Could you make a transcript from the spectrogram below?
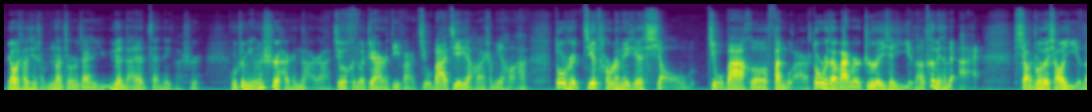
让我想起什么呢？就是在越南，在那个是胡志明市还是哪儿啊？就有很多这样的地方，酒吧街也好啊，什么也好哈，都是街头的那些小酒吧和饭馆，都是在外边支了一些椅子，特别特别矮，小桌子、小椅子，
